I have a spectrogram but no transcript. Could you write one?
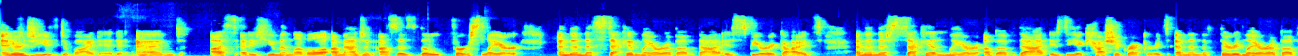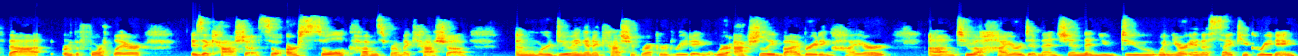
energy is divided. Mm-hmm. and us at a human level imagine us as the first layer. And then the second layer above that is spirit guides. And then the second layer above that is the akashic records. And then the third layer above that or the fourth layer is akasha. So our soul comes from akasha and when we're doing an Akashic record reading, we're actually vibrating higher um, to a higher dimension than you do when you're in a psychic reading.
